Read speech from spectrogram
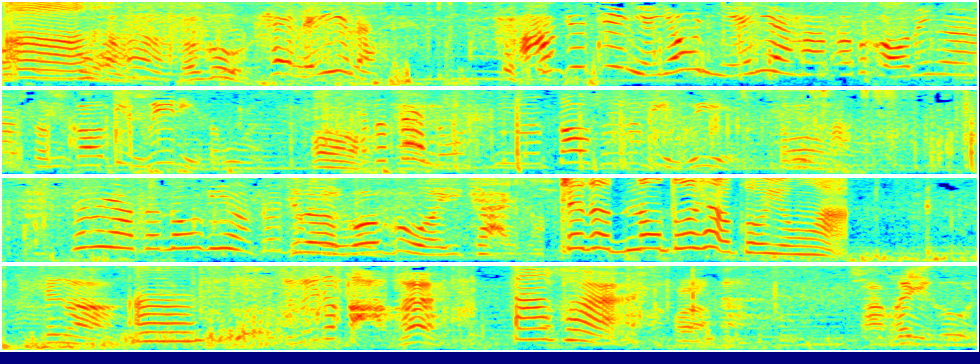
啊。搞钩。太累了。啊，就今年要年年哈，他都搞那个什么搞冰柜里冻了。哦。他都单独那倒出一个冰柜冻它。怎么样？他弄冰时候就搞钩啊，一掐就。这都弄多少够用啊？这个？嗯。准备个八块。八块。八块。八块就够了。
